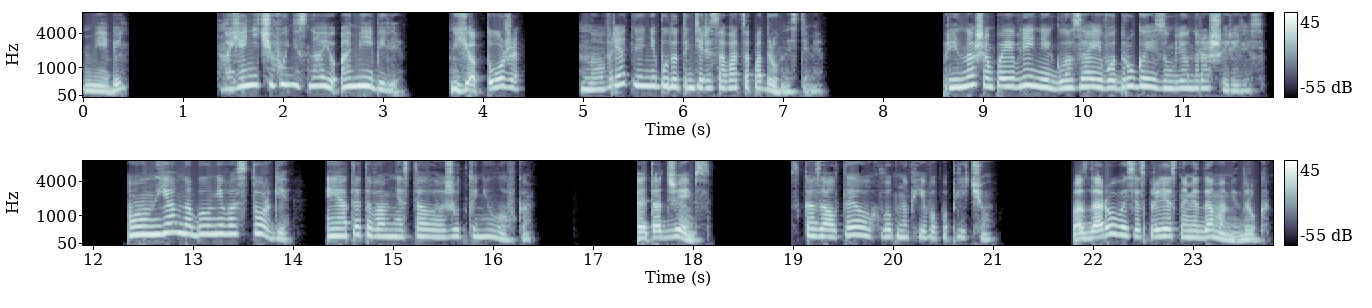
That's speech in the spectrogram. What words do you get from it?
Мебель? Но я ничего не знаю о мебели. Я тоже. Но вряд ли они будут интересоваться подробностями. При нашем появлении глаза его друга изумленно расширились. Он явно был не в восторге, и от этого мне стало жутко неловко. «Это Джеймс», — сказал Тео, хлопнув его по плечу. «Поздоровайся с прелестными дамами, друг».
